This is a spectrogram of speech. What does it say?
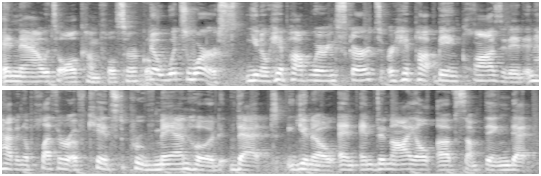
And now it's all come full circle. Know, what's worse? You know, hip hop wearing skirts or hip hop being closeted and having a plethora of kids to prove manhood that, you know, and, and denial of something that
